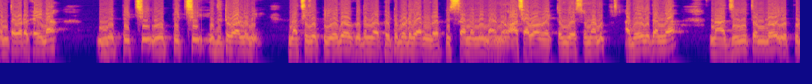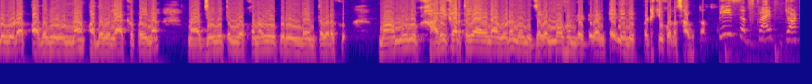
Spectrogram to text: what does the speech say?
ఎంతవరకైనా మెప్పించి ఒప్పించి ఎదుటి వాళ్ళని నచ్చజెప్పి ఏదో ఒక విధంగా పెట్టుబడిదారులను రప్పిస్తానని నేను ఆశాభావం వ్యక్తం చేస్తున్నాను అదేవిధంగా నా జీవితంలో ఎప్పుడు కూడా పదవి ఉన్నా పదవి లేకపోయినా నా జీవితంలో కొన ఉండేంత వరకు మామూలు కార్యకర్తగా అయినా కూడా నేను జగన్మోహన్ రెడ్డి అంటే నేను ఇప్పటికీ కొనసాగుతాను ప్లీజ్ సబ్స్క్రైబ్ dot.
